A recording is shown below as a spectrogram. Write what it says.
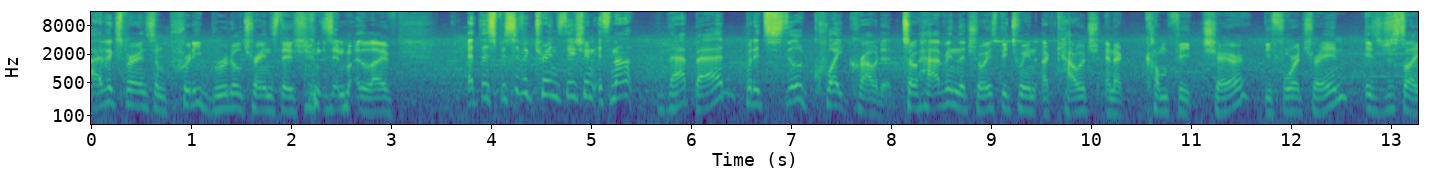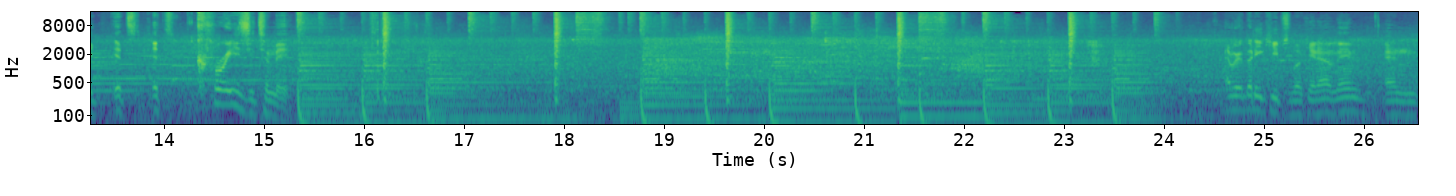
I've experienced some pretty brutal train stations in my life at the specific train station, it's not that bad, but it's still quite crowded. So having the choice between a couch and a comfy chair before a train is just like, it's, it's crazy to me. Everybody keeps looking at me and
